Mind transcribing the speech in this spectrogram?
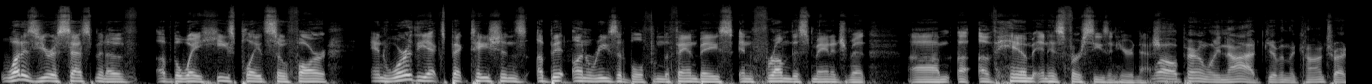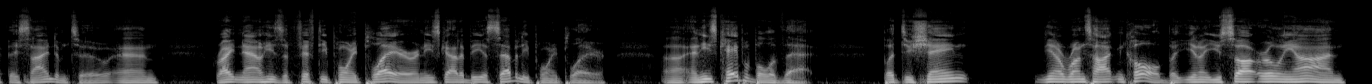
What is your assessment of of the way he's played so far? And were the expectations a bit unreasonable from the fan base and from this management um, uh, of him in his first season here in Nashville? Well, apparently not, given the contract they signed him to. And right now he's a 50 point player and he's got to be a 70 point player. Uh, and he's capable of that. But Duchene, you know, runs hot and cold. But, you know, you saw early on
